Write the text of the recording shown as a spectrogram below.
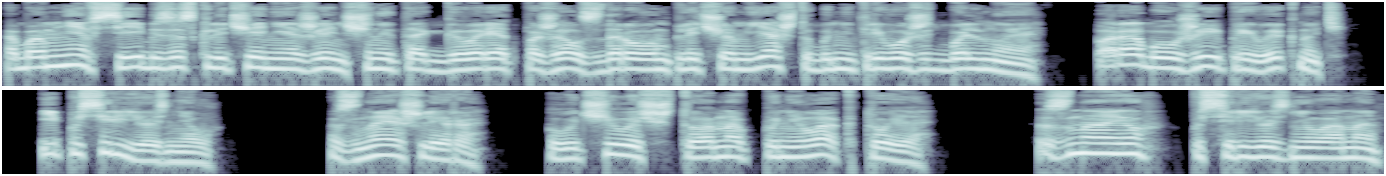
Обо мне все без исключения женщины так говорят, пожал здоровым плечом я, чтобы не тревожить больное. Пора бы уже и привыкнуть. И посерьезнел. Знаешь, Лера, получилось, что она поняла, кто я. Знаю, посерьезнела она.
